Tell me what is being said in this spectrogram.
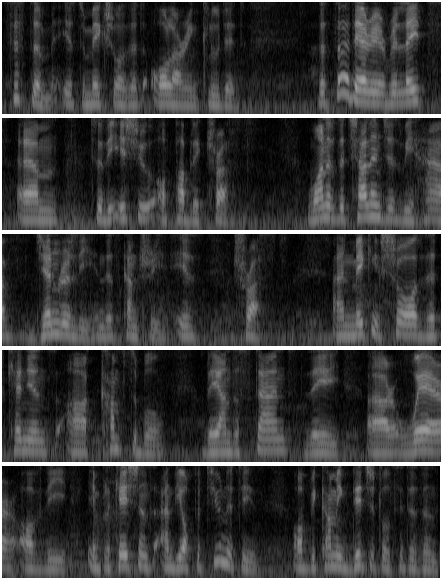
system is to make sure that all are included. The third area relates um, to the issue of public trust. One of the challenges we have generally in this country is trust and making sure that Kenyans are comfortable, they understand, they are aware of the implications and the opportunities of becoming digital citizens.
